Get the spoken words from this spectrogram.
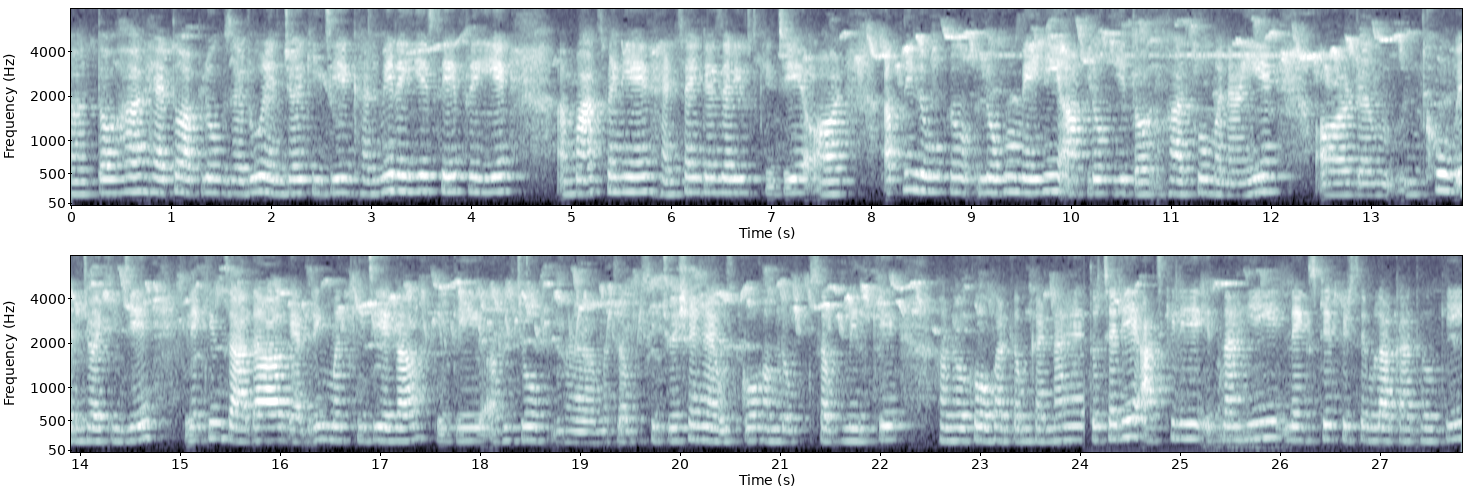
त्यौहार तो है तो आप लोग ज़रूर एंजॉय कीजिए, घर में रहिए सेफ़ रहिए मास्क पहनिए हैंड सैनिटाइज़र यूज़ कीजिए और अपने लोगों को लोगों में ही आप लोग ये त्यौहार को मनाइए और खूब एंजॉय कीजिए। लेकिन ज़्यादा गैदरिंग मत कीजिएगा, क्योंकि अभी जो मतलब सिचुएशन है, उसको हम लोग सब मिल के हम लोगों को ओवरकम करना है। तो चलिए, आज के लिए इतना ही। नेक्स्ट डे फिर से मुलाकात होगी।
